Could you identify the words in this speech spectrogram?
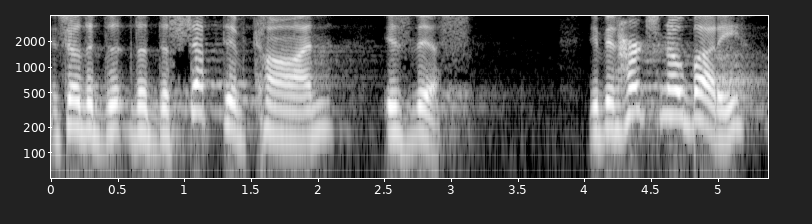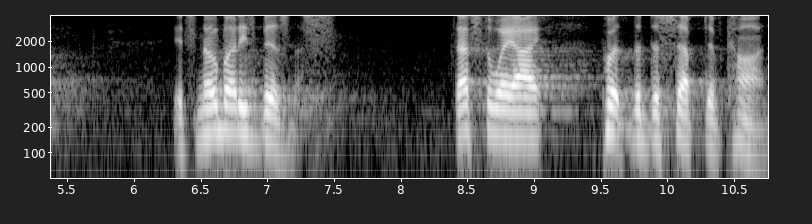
And so the, the deceptive con is this if it hurts nobody, it's nobody's business. That's the way I put the deceptive con.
